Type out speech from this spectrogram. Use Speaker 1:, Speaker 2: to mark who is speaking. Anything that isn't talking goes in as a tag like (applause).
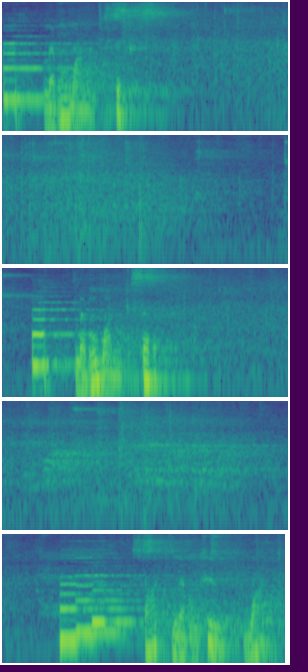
Speaker 1: Level 1, 6. (laughs) Level 1, 7. Start level 2, 1.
